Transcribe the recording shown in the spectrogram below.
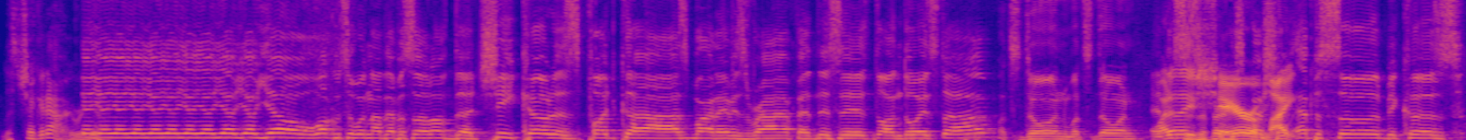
Let's check it out. Here we Yo, go. yo, yo, yo, yo, yo, yo, yo, yo, yo. Welcome to another episode of the Cheat Coders Podcast. My name is Rap, and this is Don Doing Stuff. What's doing? What's doing? And Why do this they is a very share a special mic? episode because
